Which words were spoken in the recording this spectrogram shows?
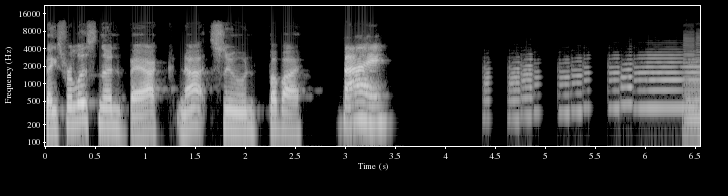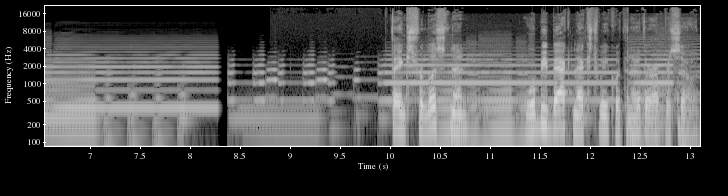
Thanks for listening. Back not soon. Bye-bye. Bye. Thanks for listening. We'll be back next week with another episode.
